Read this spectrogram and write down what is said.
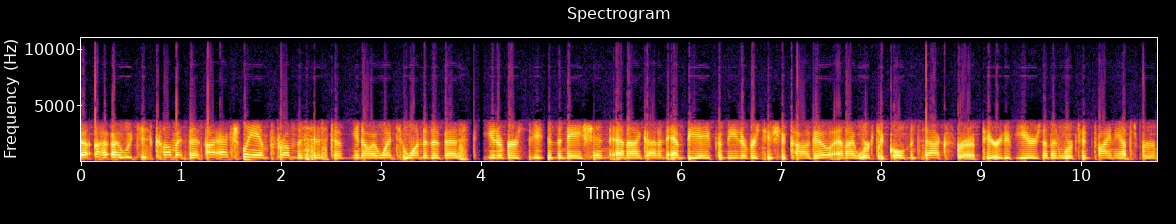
uh, I would just comment that I actually am from the system. You know, I went to one of the best universities in the nation, and I got an MBA from the University of Chicago, and I worked at Goldman Sachs for a period of years, and then worked in finance for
